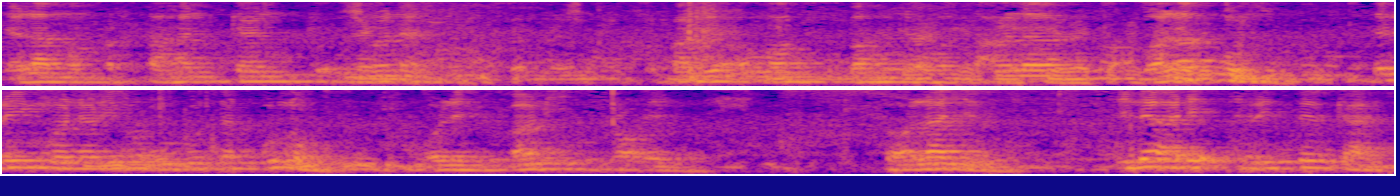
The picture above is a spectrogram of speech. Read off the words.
dalam mempertahankan keimanan kepada Allah Subhanahu wa taala walaupun sering menerima ugutan bunuh oleh Bani Israel. Soalannya, sila adik ceritakan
